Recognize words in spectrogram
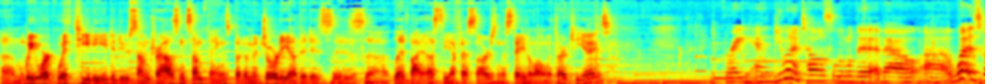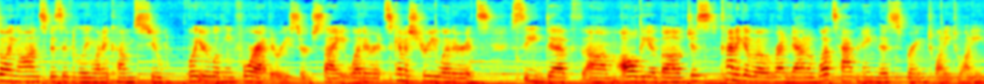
Um, we work with TD to do some trials and some things, but a majority of it is is uh, led by us, the FSRs in the state, along with our TAs. Great. And do you want to tell us a little bit about uh, what is going on specifically when it comes to what you're looking for at the research site, whether it's chemistry, whether it's seed depth, um, all the above? Just kind of give a rundown of what's happening this spring 2020.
